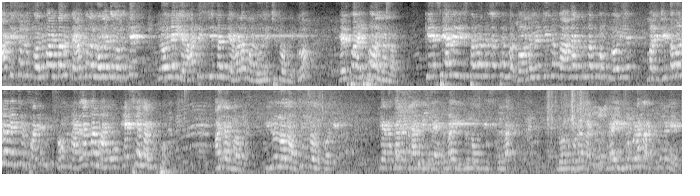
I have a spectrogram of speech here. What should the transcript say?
ఆర్టీసీ వాళ్ళు కొనుమంటారు బ్యాంకులో లోన్ అడిగితే లోన్ అయ్యారు ఆర్టీసీ జీతం ఎవడం మా లోన్ ఇచ్చేటోడు నీకు? వెళ్ళిపో వెళ్ళిపో అన్నాను కేసీఆర్ ఇస్తాను కదా సార్ గవర్నమెంట్ జీతం కాదంటున్నారు మాకు లోన్ మరి జీతం అన్న పెంచుడు సరే. మమ్మల్ని అడగక మనం కేసీఆర్ అడుగుపో అన్నారు మా ఇల్లు లోన్ అవసరం లోన్ పోతే. తెలంగాణ గ్రామీణ బ్యాంకులో ఇల్లు లోన్ తీసుకున్నా లోన్ కూడా కట్టుకున్నా ఇల్లు కూడా కట్టుకున్నా నేను.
